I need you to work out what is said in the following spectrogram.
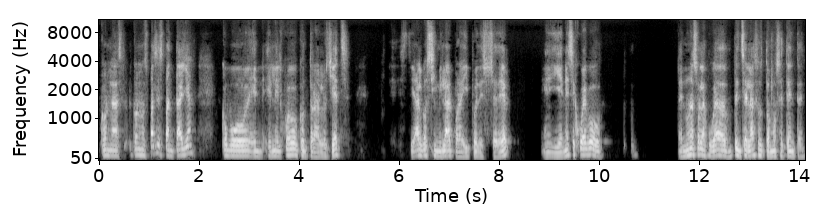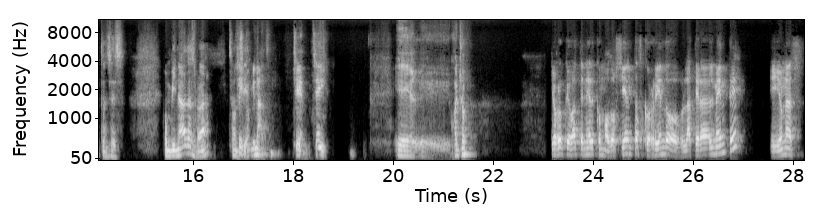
Con, las, con los pases pantalla, como en, en el juego contra los Jets, este, algo similar por ahí puede suceder. Eh, y en ese juego, en una sola jugada, un pincelazo tomó 70. Entonces, combinadas, ¿verdad? Son sí, 100. combinadas. 100, sí. Eh, eh, Juancho. Yo creo que va a tener como 200 corriendo lateralmente y unas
